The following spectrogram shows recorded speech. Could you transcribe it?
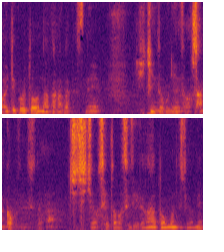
湧いてくるとなかなかですね非金属元素の酸化物ですけども知識の生徒がついていたかなと思うんですけどね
